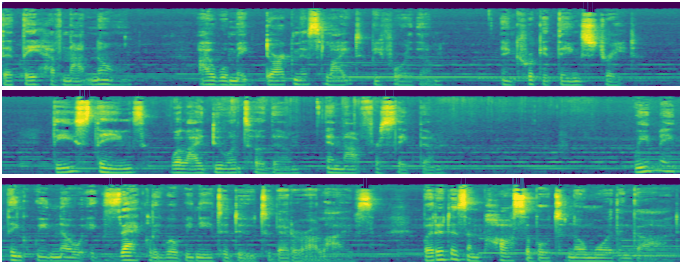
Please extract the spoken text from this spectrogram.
that they have not known. I will make darkness light before them, and crooked things straight. These things will I do unto them and not forsake them. We may think we know exactly what we need to do to better our lives, but it is impossible to know more than God.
